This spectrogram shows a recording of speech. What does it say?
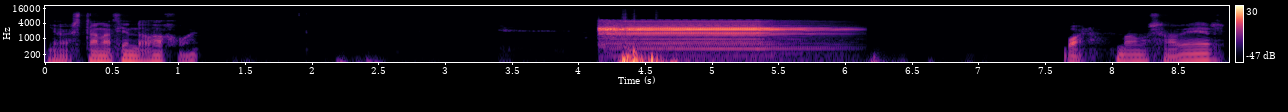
Lo están haciendo abajo, ¿eh? Bueno, vamos a ver.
